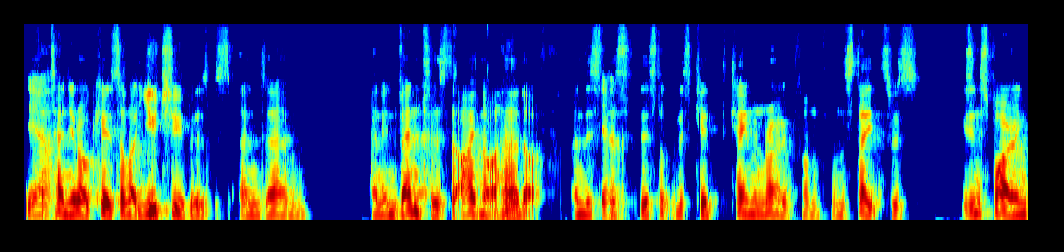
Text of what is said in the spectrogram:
yeah. 10 year old kid. So like youtubers and um and inventors that i'd not heard of and this Yeah. this this this kid Caine Monroy from from the states was he's inspiring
